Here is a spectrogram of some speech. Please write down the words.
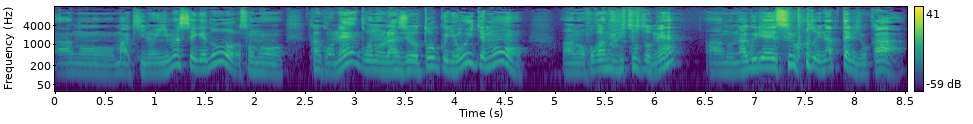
あの、まあ、昨日言いましたけど、その、過去ね、このラジオトークにおいても、あの、他の人とね、あの、殴り合いすることになったりとか、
